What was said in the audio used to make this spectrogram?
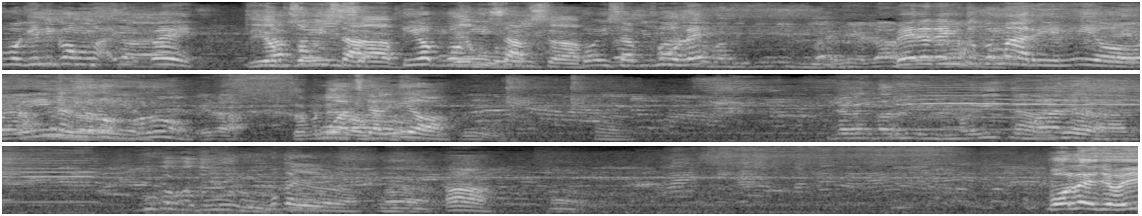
full gini kong eh Tiop kong isap, isap, tiop kong tiop kong isap, kong isap full eh. Beda dengan itu kemarin, iyo, ini ini. Sama Kuat sekali, iyo. Jangan taruh di rumah itu Nah, banyak. Buka batu dulu. Buka dulu. Nah, Ah. nah. Boleh Joy?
